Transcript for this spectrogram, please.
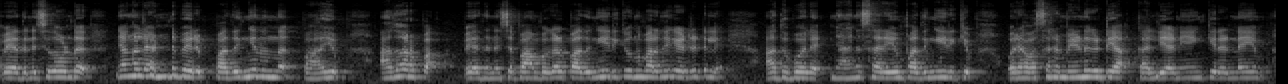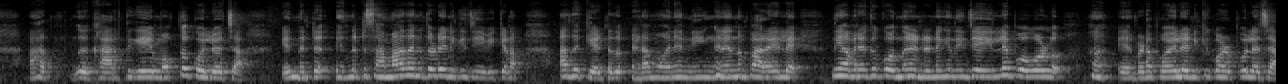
വേദനിച്ചതുകൊണ്ട് ഞങ്ങൾ രണ്ടുപേരും പതുങ്ങി നിന്ന് പായും. അതുറപ്പാണ് വേദനിച്ച പാമ്പുകൾ പതുങ്ങിയിരിക്കുമെന്ന് പറഞ്ഞ് കേട്ടിട്ടില്ലേ? അതുപോലെ ഞാൻ സരയും പതുങ്ങിയിരിക്കും. ഒരവസരം വീണ് കിട്ടിയ കല്യാണിയെയും കിരണ്ണയും ആ കാർത്തികയും ഒക്കെ കൊല്ലുവച്ച. എന്നിട്ട് എന്നിട്ട് സമാധാനത്തോടെ എനിക്ക് ജീവിക്കണം. അത് കേട്ടതും എടാ മോനെ നീ ഇങ്ങനെയൊന്നും പറയല്ലേ? നീ അവരൊക്കെ കൊന്നു കണ്ടിട്ടുണ്ടെങ്കിൽ നീ ജയിലിലേ പോകുള്ളൂ. എവിടെ പോയാലും എനിക്ക് കുഴപ്പമില്ല ചാ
